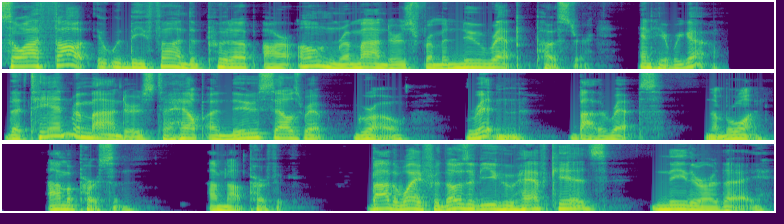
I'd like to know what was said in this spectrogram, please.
So I thought it would be fun to put up our own reminders from a new rep poster. And here we go. The 10 reminders to help a new sales rep grow, written by the reps. Number one, I'm a person. I'm not perfect. By the way, for those of you who have kids, neither are they.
